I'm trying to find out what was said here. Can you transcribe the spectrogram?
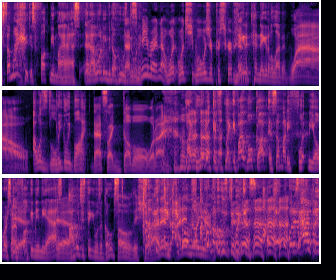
somebody could just fuck me in my ass and I wouldn't even know who was That's doing me right now. What what's what was your prescription? Negative 10, negative 11. Wow. I was legally blind. That's like double what I am. Like literally, if like if I woke up and somebody flipped me over and started Yeah. fucking me in the ass, Yeah. I would just think it was a ghost. Holy shit. I didn't Like, I didn't know your I don't know who's doing this. what is happening?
